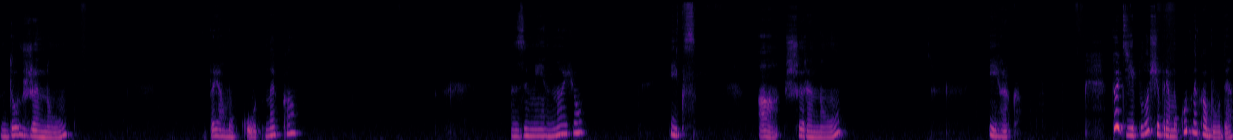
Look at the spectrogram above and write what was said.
довжину прямокутника змінною х а ширину y. Тоді площа прямокутника буде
